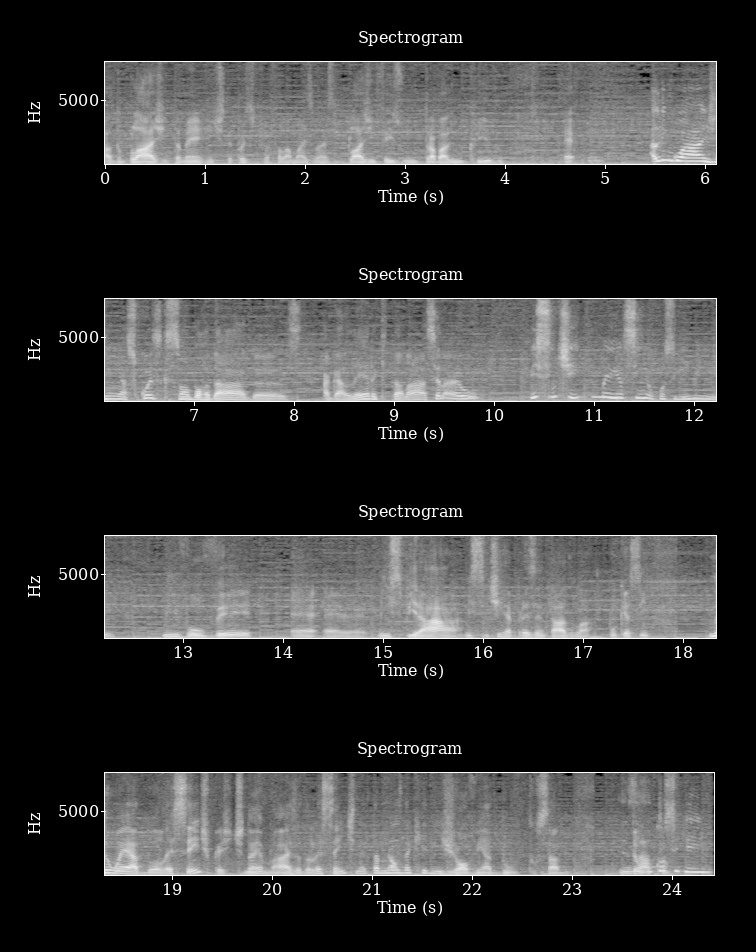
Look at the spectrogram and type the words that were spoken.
a dublagem também, a gente depois a gente vai falar mais, mas a dublagem fez um trabalho incrível. É, a linguagem, as coisas que são abordadas, a galera que tá lá, sei lá, eu me senti meio assim, eu consegui me, me envolver, é, é, me inspirar, me sentir representado lá. Porque assim, não é adolescente, porque a gente não é mais adolescente, né? Tá mais naquele jovem adulto, sabe? Então eu Exato. consegui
